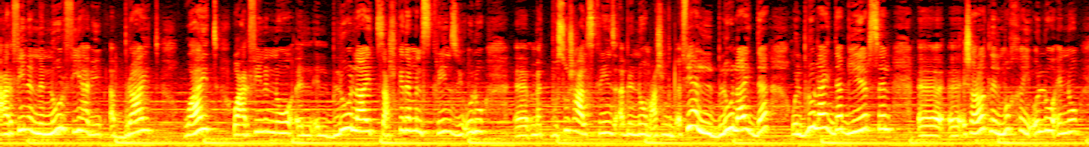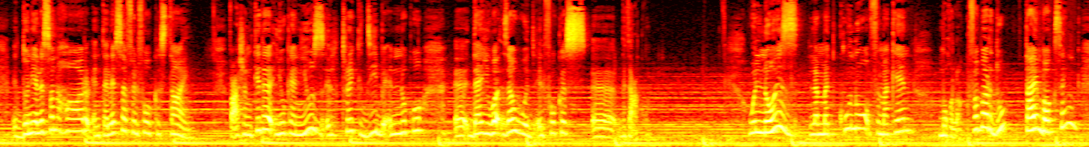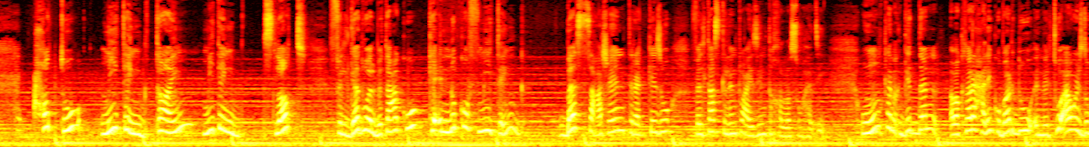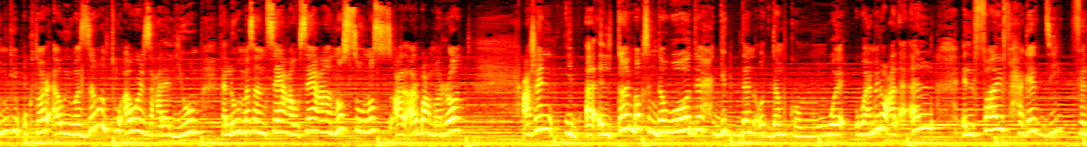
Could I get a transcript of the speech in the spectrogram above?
عارفين إن النور فيها بيبقى bright white وعارفين إنه ال blue lights عشان كده من screens بيقولوا ما تبصوش على ال screens قبل النوم عشان بيبقى فيها ال blue light ده وال blue light ده بيرسل إشارات للمخ يقول له إنه الدنيا لسه نهار أنت لسه في ال focus time فعشان كده you can use ال trick دي بإنكم ده يزود ال focus بتاعكم وال noise لما تكونوا في مكان مغلق. فبرضو time boxing حطوا meeting time meeting slot في الجدول بتاعكم كإنكم في meeting بس عشان تركزوا في ال task اللي أنتوا عايزين تخلصوها دي. وممكن جدا بقترح عليكم برضو إن ال two hours دول ممكن يبقوا كتار قوي وزعوا ال two hours على اليوم. خلوهم مثلا ساعة وساعة نص ونص على أربع مرات. عشان يبقى ال time boxing ده واضح جدا قدامكم. واعملوا على الأقل ال five حاجات دي في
